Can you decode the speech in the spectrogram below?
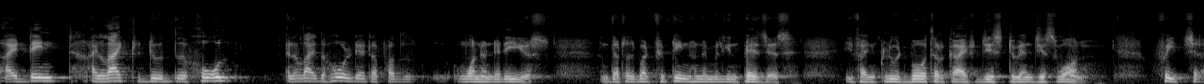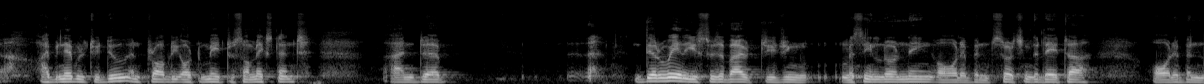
I didn't, I like to do the whole, analyze the whole data for the 100 years. And that was about 1,500 million pages if I include both archives, JISC2 and JISC1, which uh, I've been able to do and probably automate to some extent. And uh, there were issues about using machine learning or even searching the data or even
